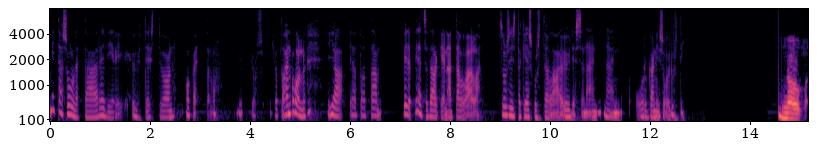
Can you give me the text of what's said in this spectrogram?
Mitä sulle tämä reviiriyhteistyö on opettanut? jos jotain on. Ja, ja tota, pidätkö tärkeänä, että tällä lailla susista keskustellaan yhdessä näin, näin organisoidusti? No,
